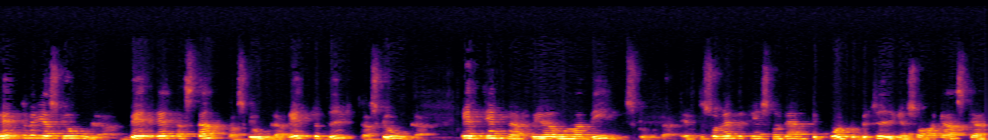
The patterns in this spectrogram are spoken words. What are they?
Rätt att välja skola, rätt att starta skola, rätt att byta skola, rätt egentligen att få göra hur man vill i skolan. Eftersom det inte finns någon ordentlig koll på betygen så har man ganska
